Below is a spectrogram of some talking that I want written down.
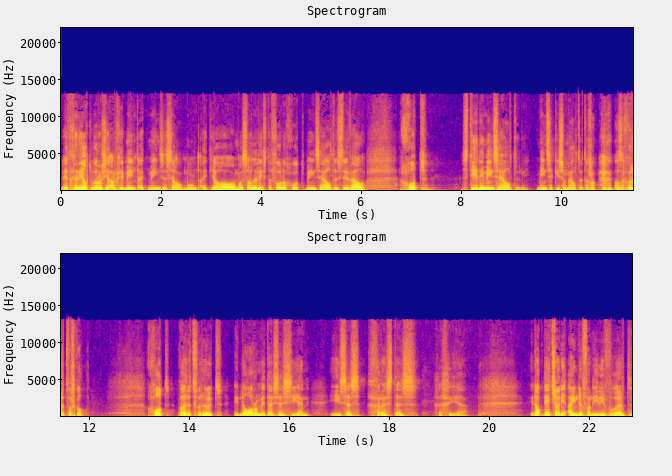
Jy weet gereeld hoor ons die argument uit mense se mond uit. Ja, maar sal 'n liefdevolle God mense hel toe stuur? Wel, God stuur nie mense hel toe nie. Mense kies om hel toe te gaan. Daar's 'n groot verskil. God wou dit verhoed en daarom het hy sy seun Jesus Christus gegee. En dalk net so aan die einde van hierdie woord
